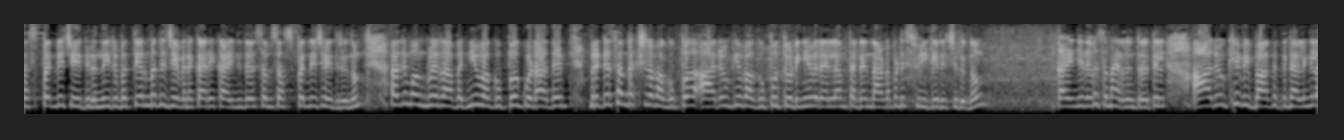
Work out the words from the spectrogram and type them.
സസ്പെൻഡ് ചെയ്തിരുന്നു. ഇരുപത്തിയൊൻപത് ജീവനക്കാരെ കഴിഞ്ഞ ദിവസം സസ്പെൻഡ് ചെയ്തിരുന്നു. അതിനു മുൻപ് റവന്യൂ വകുപ്പ് കൂടാതെ മൃഗസംരക്ഷണ വകുപ്പ് ആരോഗ്യ വകുപ്പ് തുടങ്ങിയവരെല്ലാം തന്നെ നടപടി സ്വീകരിച്ചിരുന്നു. കഴിഞ്ഞ ദിവസമായിരുന്നു ഇത്തരത്തിൽ ആരോഗ്യ വിഭാഗത്തിന്റെ അല്ലെങ്കിൽ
